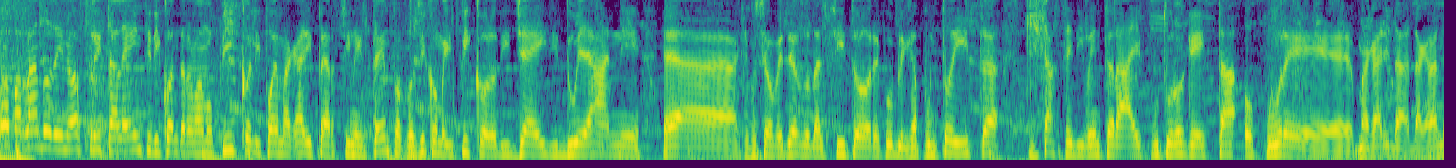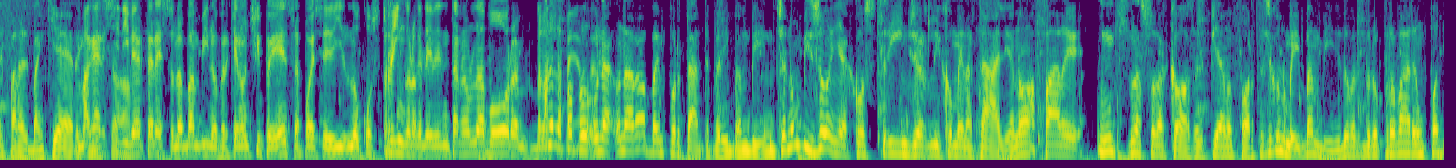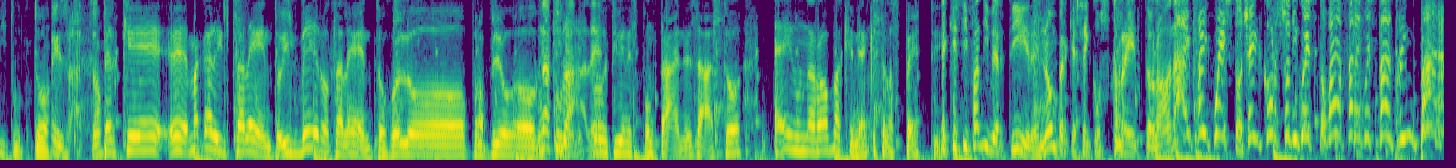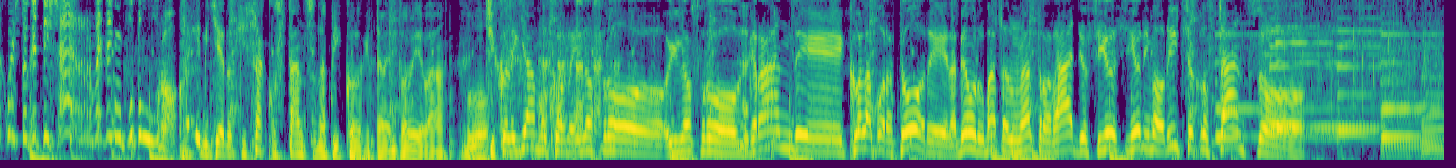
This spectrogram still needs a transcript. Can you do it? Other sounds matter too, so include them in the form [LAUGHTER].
Stiamo parlando dei nostri talenti di quando eravamo piccoli, poi magari persi nel tempo, così come il piccolo DJ di due anni, eh, che possiamo vederlo dal sito repubblica.it. Chissà se diventerà il futuro Ghetta oppure eh, magari da, da grande farà il banchiere. Magari so. si diverte adesso da bambino perché non ci pensa, poi se lo costringono che deve diventare un lavoro, Quella è proprio una, una roba importante per i bambini. Cioè, non bisogna costringerli come Natalia, no? A fare un- una sola cosa, il pianoforte. Secondo me i bambini dovrebbero provare un po' di tutto. Esatto. Perché eh, magari il talento, il vero talento, quello proprio che ti Naturale. viene- quello che ti viene spontaneo, esatto, è in una roba che neanche te l'aspetti. E che ti fa divertire, non perché sei costretto, no? Dai, fai questo, c'è il corso di questo, vai a fare quest'altro, impara questo che ti serve in futuro. Sai che mi chiedo, chissà Costanzo da piccolo che talento aveva? Boh. Ci colleghiamo con il nostro, il nostro grande collaboratore, l'abbiamo rubato ad un'altra radio, signore e signori, Maurizio Costanzo.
